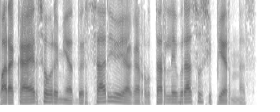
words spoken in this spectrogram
para caer sobre mi adversario y agarrotarle brazos y piernas.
